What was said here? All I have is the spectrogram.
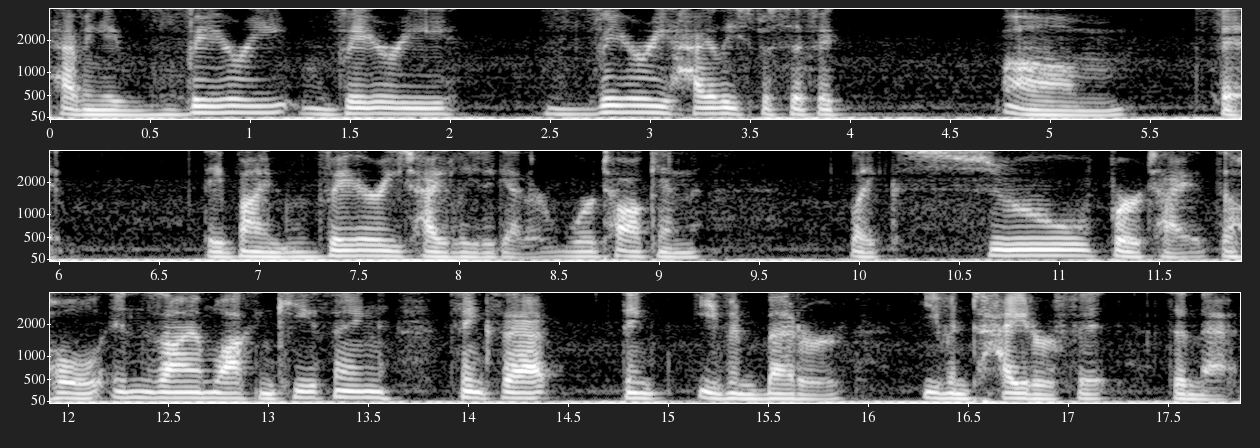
having a very, very, very highly specific um, fit. They bind very tightly together. We're talking like super tight. The whole enzyme lock and key thing, think that, think even better, even tighter fit than that.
